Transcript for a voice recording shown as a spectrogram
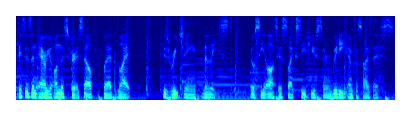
This is an area on the sphere itself where the light is reaching the least. You'll see artists like Steve Huston really emphasize this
